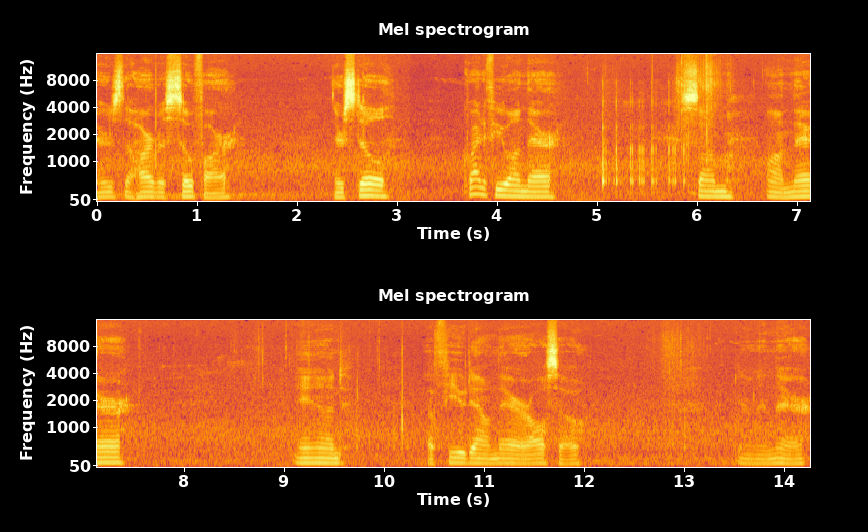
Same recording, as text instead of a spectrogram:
There's the harvest so far. There's still quite a few on there, some on there, and a few down there also, down in there.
